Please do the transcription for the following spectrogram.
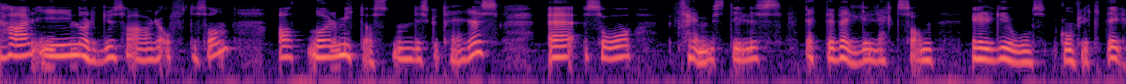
her i Norge så er det ofte sånn at når Midtøsten diskuteres, eh, så fremstilles dette veldig lett som religionskonflikter.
